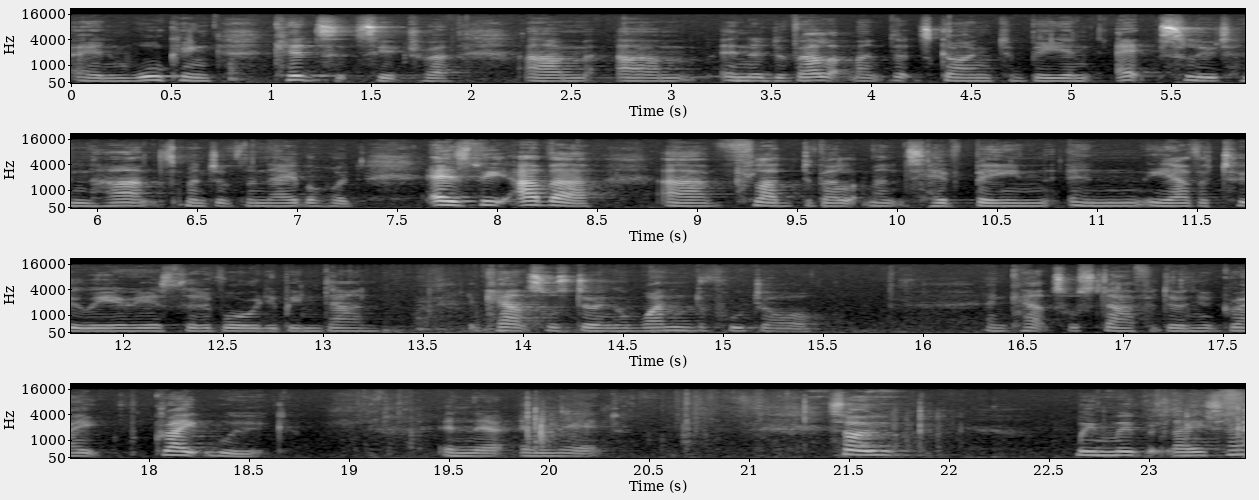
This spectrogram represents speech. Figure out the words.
and walking kids etc um, um, in a development that's going to be an absolute enhancement of the neighbourhood as the other uh, flood developments have been in the other two areas that have already been done. The council's doing a wonderful job. And council staff are doing a great, great work in that. In that. So we move it later.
